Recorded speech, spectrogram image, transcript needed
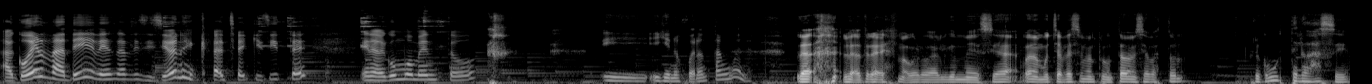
Acuérdate de esas decisiones, ¿cachai? Que hiciste en algún momento y, y que no fueron tan buenas. La, la otra vez me acuerdo alguien me decía, bueno, muchas veces me han preguntado, me decía, pastor, pero ¿cómo usted lo hace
